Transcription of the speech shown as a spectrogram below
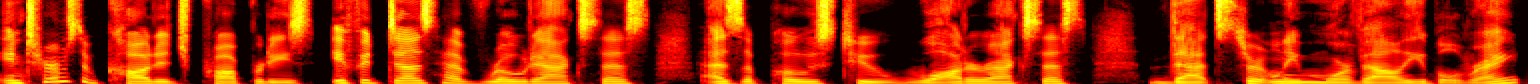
in terms of cottage properties, if it does have road access as opposed to water access, that's certainly more valuable, right?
